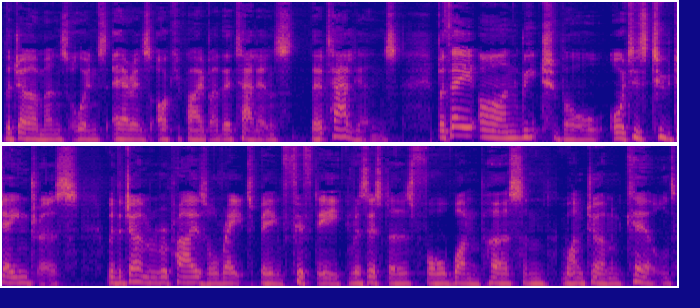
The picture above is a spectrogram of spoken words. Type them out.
the Germans, or in areas occupied by the Italians, the Italians. But they are unreachable, or it is too dangerous with the German reprisal rate being 50 resistors for one person, one German killed,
